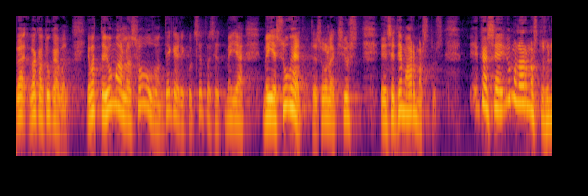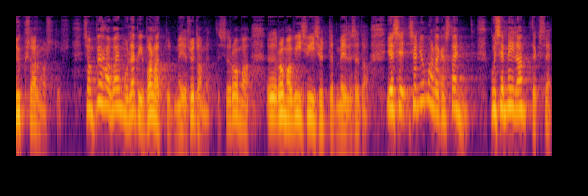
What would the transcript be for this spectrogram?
vä-, väga tugevalt. ja vaata, jumala soov on tegelikult sedasi, et meie, meie suhetes oleks just eh, see tema armastus ega see jumala armastus on üks armastus, see on püha vaimu läbi valatud meie südametesse, Rooma, Rooma viis viis ütleb meile seda. ja see, see on jumala käest and, kui see meile antakse,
